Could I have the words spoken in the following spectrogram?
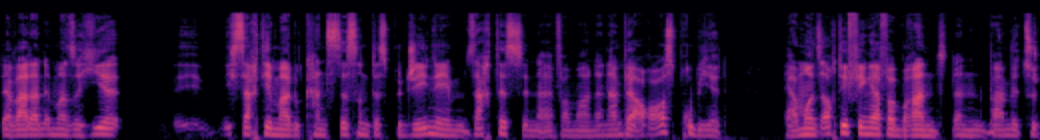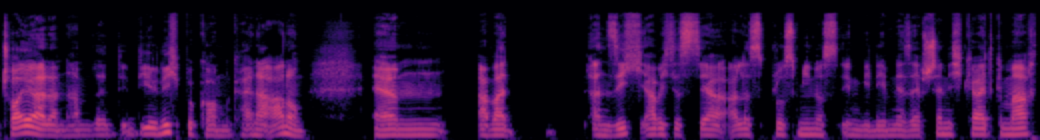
Der war dann immer so, hier, ich sag dir mal, du kannst das und das Budget nehmen, sag das denn einfach mal. Und dann haben wir auch ausprobiert. Wir haben uns auch die Finger verbrannt. Dann waren wir zu teuer, dann haben wir den Deal nicht bekommen, keine Ahnung. Ähm, aber an sich habe ich das ja alles plus minus irgendwie neben der Selbstständigkeit gemacht,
